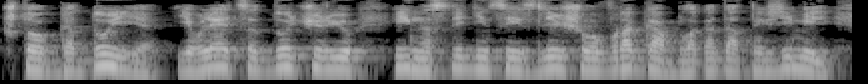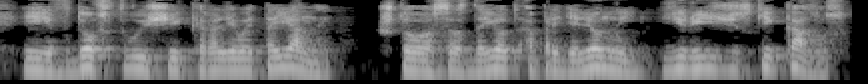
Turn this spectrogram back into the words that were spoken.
что Гадойя является дочерью и наследницей злейшего врага благодатных земель и вдовствующей королевой Таяны, что создает определенный юридический казус.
